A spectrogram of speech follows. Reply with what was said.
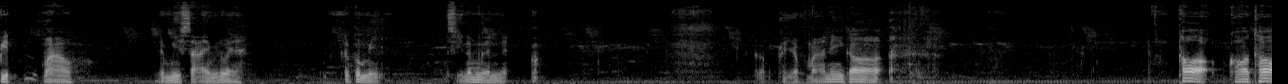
ปิดวาล์วจะมีสายมาด้วยนะ แล้วก็มีสีน้ำเงินเนี่ย ก็ขยับมานี่ก็ ท่อคอท่อ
